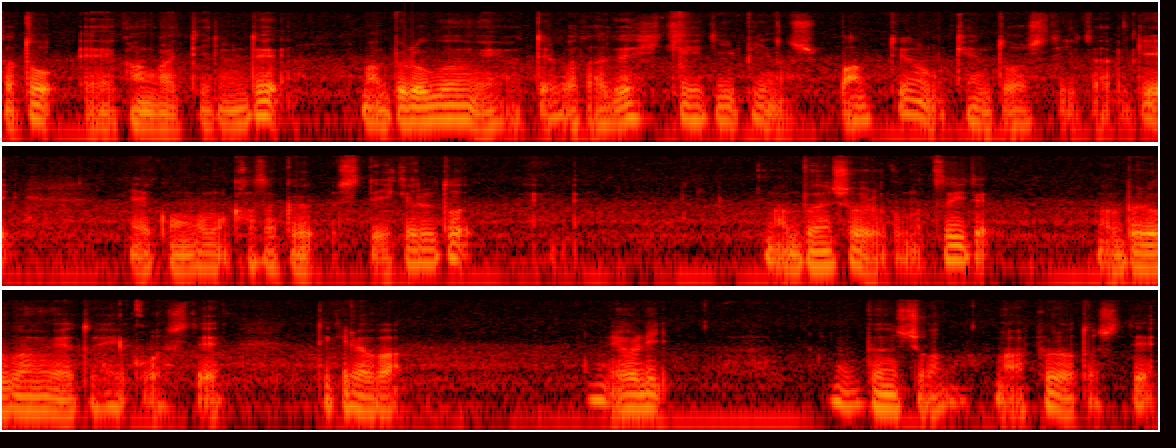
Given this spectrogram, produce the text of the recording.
だと、え、考えているので、まあ、ブログ運営をやっている方はぜひ KDP の出版っていうのも検討していただき、え、今後も加速していけると、まあ、文章力もついて、まあ、ブログ運営と並行してできればより文章の、まあ、プロとして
